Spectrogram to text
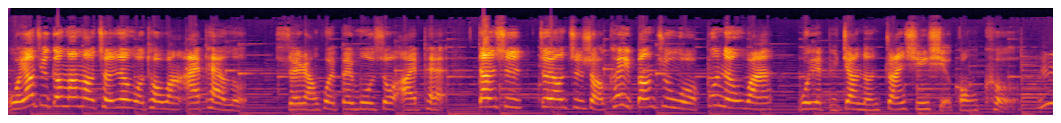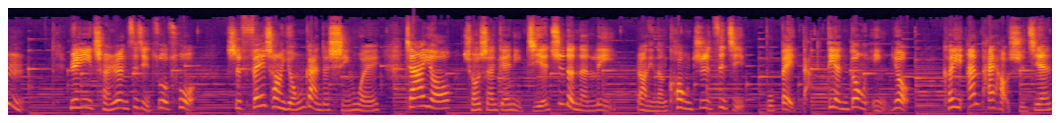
我要去跟妈妈承认我偷玩 iPad 了，虽然会被没收 iPad，但是这样至少可以帮助我不能玩，我也比较能专心写功课。嗯，愿意承认自己做错是非常勇敢的行为，加油！求神给你节制的能力，让你能控制自己，不被打电动引诱，可以安排好时间，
